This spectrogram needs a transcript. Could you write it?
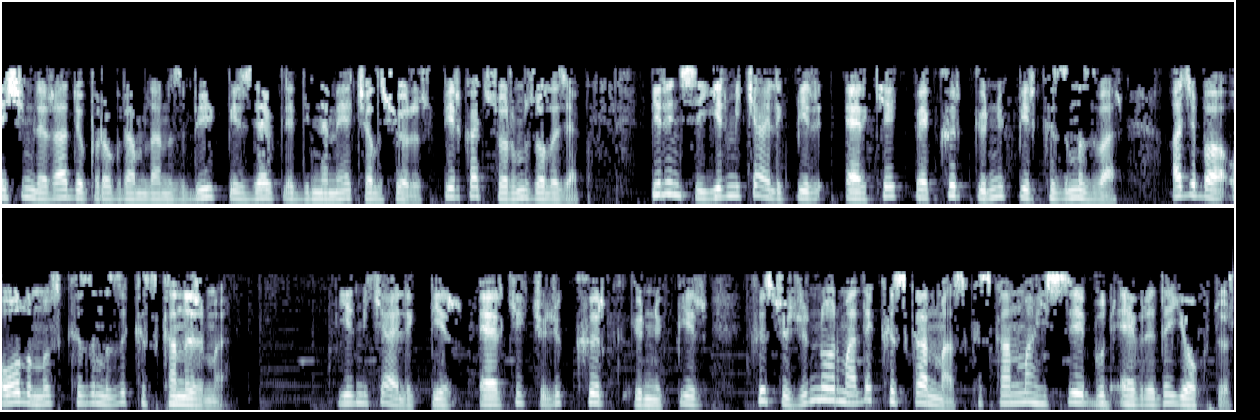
eşimle radyo programlarınızı büyük bir zevkle dinlemeye çalışıyoruz. Birkaç sorumuz olacak. Birincisi 22 aylık bir erkek ve 40 günlük bir kızımız var. Acaba oğlumuz kızımızı kıskanır mı? 22 aylık bir erkek çocuk 40 günlük bir kız çocuğu normalde kıskanmaz. Kıskanma hissi bu evrede yoktur.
